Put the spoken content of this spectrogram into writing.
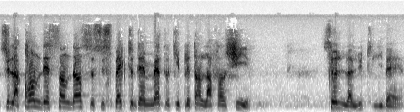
sur la condescendance suspecte d'un maître qui prétend l'affranchir. Seule la lutte libère.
